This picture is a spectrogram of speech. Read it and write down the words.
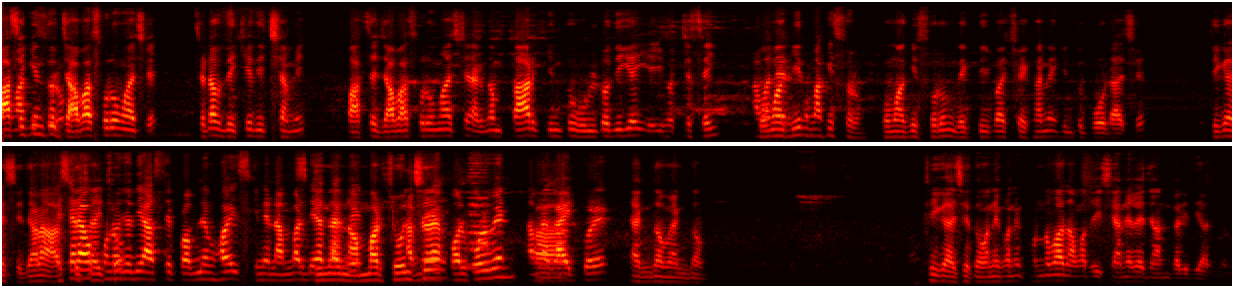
পাশে কিন্তু জাভা শোরুম আছে সেটাও দেখিয়ে দিচ্ছি আমি। পাশে জাভা শোরুম আছে একদম তার কিন্তু উল্টো দিকেই এই হচ্ছে সেই কোমাকির- কোমাকির শোরুম। দেখতেই পাচ্ছ এখানে কিন্তু বোর্ড আছে। ঠিক আছে যারা আসতে চাইছো কোনো যদি আসতে প্রবলেম হয় স্ক্রিনে নাম্বার থাকবে। নাম্বার চলছে। কল করবেন আমরা গাইড করে একদম একদম। ঠিক আছে তো অনেক অনেক ধন্যবাদ আমাদের এই চ্যানেলে জানকারি দেওয়ার জন্য।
